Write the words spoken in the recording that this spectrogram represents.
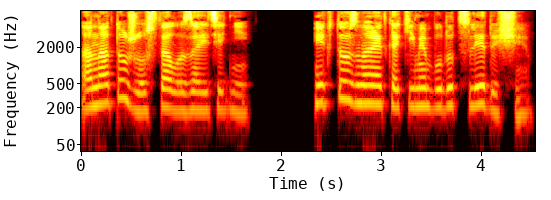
Она тоже устала за эти дни. И кто знает, какими будут следующие.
